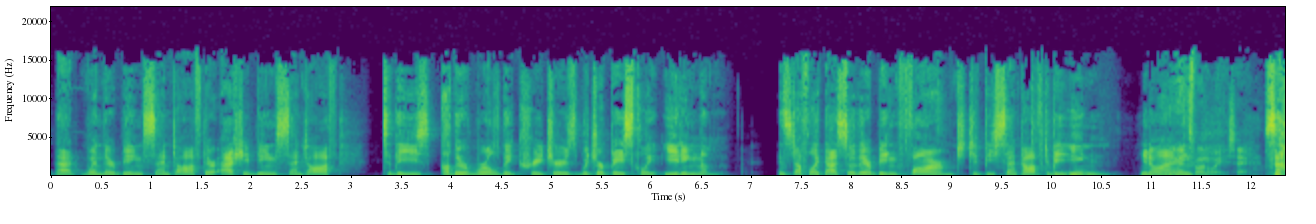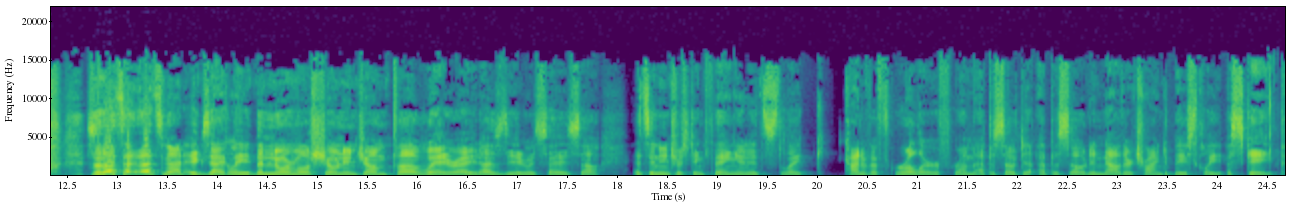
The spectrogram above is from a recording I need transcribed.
that when they're being sent off, they're actually being sent off to these otherworldly creatures, which are basically eating them and stuff like that. So they're being farmed to be sent off to be eaten. You know what I mean? That's one way to say it. So, so that's that's not exactly the normal Shonen Jump uh, way, right? As you would say. So it's an interesting thing, and it's like kind of a thriller from episode to episode. And now they're trying to basically escape.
